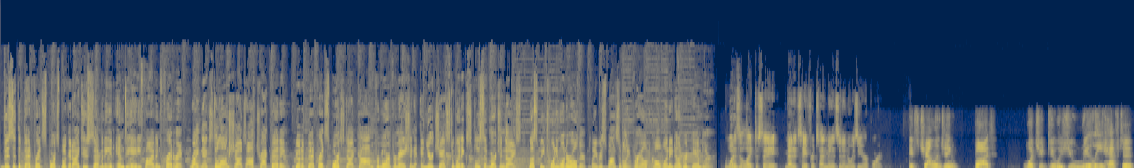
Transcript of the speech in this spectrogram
Visit the Betfred Sportsbook at I-270 and MD-85 in Frederick, right next to Longshots off-track betting. Go to betfredsports.com for more information and your chance to win exclusive merchandise. Must be 21 or older. Play responsibly. For help, call 1-800-GAMBLER. What is it like to say meditate for 10 minutes in a noisy airport? It's challenging, but what you do is you really have to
